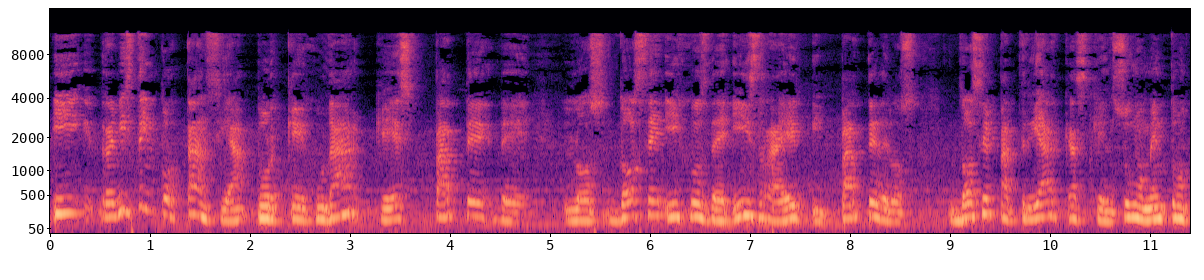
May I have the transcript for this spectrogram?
Y revista importancia porque Judá, que es parte de los doce hijos de Israel y parte de los doce patriarcas que en su momento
